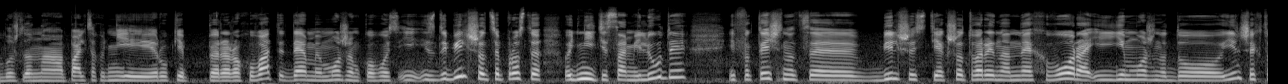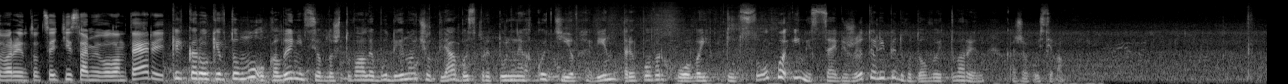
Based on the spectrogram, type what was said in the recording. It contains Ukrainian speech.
можна на пальцях однієї руки перерахувати, де ми можемо когось. І, і здебільшого це просто одні й ті самі люди. І фактично це більшість, якщо тварина не хвора і її можна до інших тварин, то це ті самі волонтери, Кілька років тому у Калинівці облаштували будиночок для безпритульних котів. Він триповерховий. Тут сухо і місцеві жителі підгодовують тварин, каже Гусєва.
